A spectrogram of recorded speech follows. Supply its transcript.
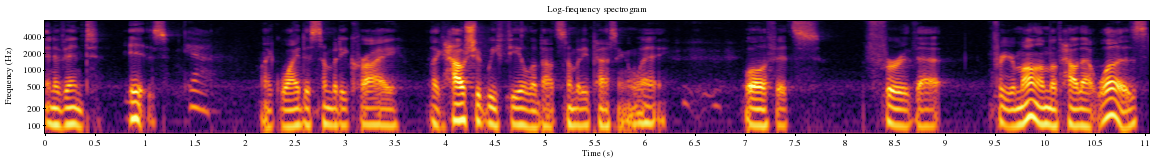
an event is. Yeah. Like, why does somebody cry? Like, how should we feel about somebody passing away? Well, if it's for that, for your mom, of how that was,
